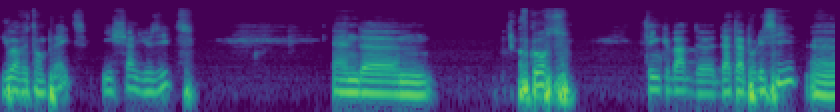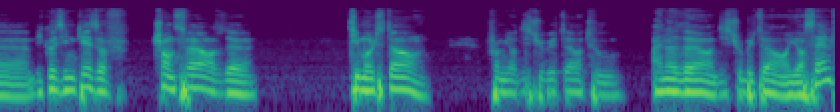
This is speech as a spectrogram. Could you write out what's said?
you have a template, he shall use it. And um, of course, think about the data policy, uh, because in case of transfer of the Tmall store from your distributor to another distributor or yourself,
